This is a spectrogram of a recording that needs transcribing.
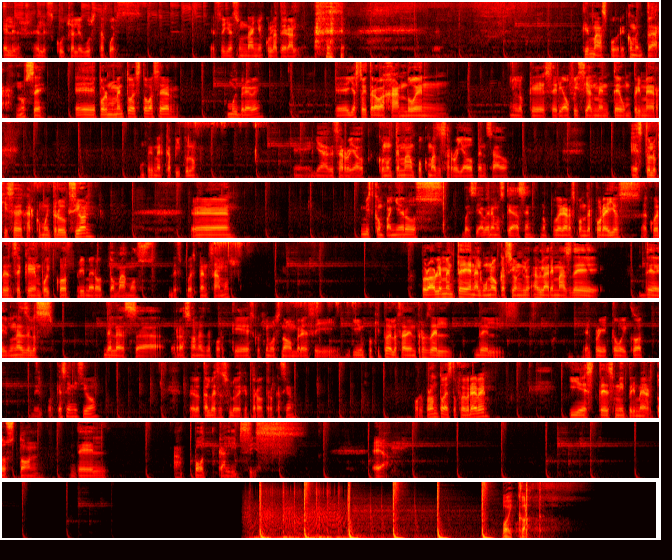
él, él escucha, le gusta, pues eso ya es un daño colateral. ¿Qué más podré comentar? No sé. Eh, por el momento esto va a ser muy breve. Eh, ya estoy trabajando en en lo que sería oficialmente un primer un primer capítulo eh, ya desarrollado con un tema un poco más desarrollado pensado esto lo quise dejar como introducción. Eh, mis compañeros pues ya veremos qué hacen. No podría responder por ellos. Acuérdense que en boicot primero tomamos después pensamos. Probablemente en alguna ocasión hablaré más de, algunas de los de las ah, razones de por qué escogimos nombres y, un poquito de los adentros del, del, proyecto Boycott, del por qué se inició, pero tal vez eso lo deje para otra ocasión. Por lo pronto, esto fue breve y este es mi primer tostón del apocalipsis. Ea. Boycott.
